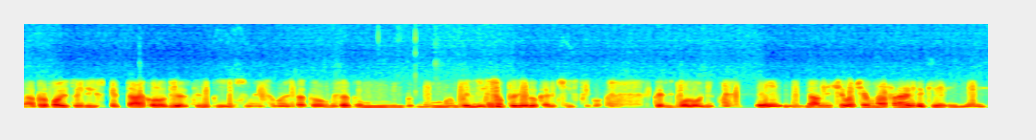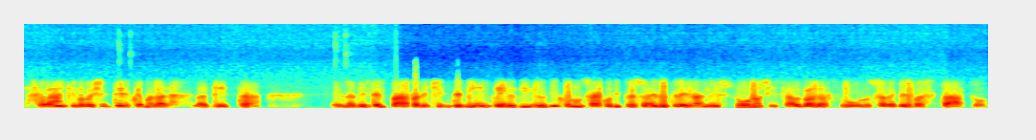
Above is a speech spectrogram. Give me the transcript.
a proposito di spettacolo divertentissimo, insomma è stato, è stato un, un, bellissimo periodo calcistico per il Bologna. E, no, dicevo, c'è una frase che eh, sarà anche novecentesca, ma l'ha, l'ha, detta, eh, l'ha detta, il Papa recentemente, lo, lo, dicono un sacco di persone, tutte nessuno si salva da solo, sarebbe bastato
